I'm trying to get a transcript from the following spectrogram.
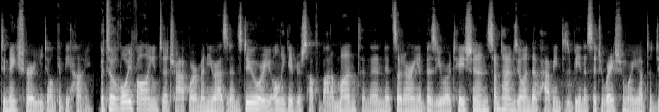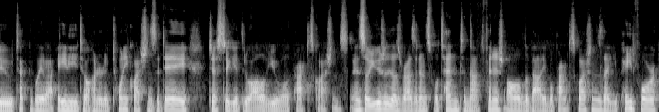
to make sure you don't get behind. But to avoid falling into a trap where many residents do, where you only give yourself about a month and then it's during a busy rotation, sometimes you'll end up having to be in a situation where you have to do technically about 80 to 120 questions a day just to get through all of your practice questions. And so usually those residents will tend to not finish all the valuable practice questions that you paid for,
